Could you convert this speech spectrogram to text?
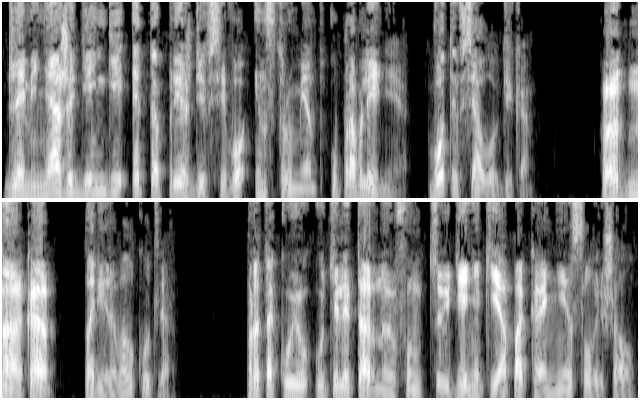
Для меня же деньги – это прежде всего инструмент управления. Вот и вся логика. «Однако», – парировал Кутлер, – «про такую утилитарную функцию денег я пока не слышал».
